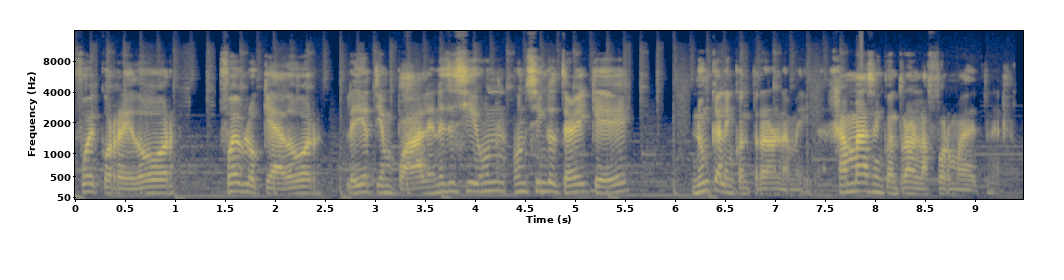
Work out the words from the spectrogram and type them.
fue corredor, fue bloqueador, le dio tiempo a Allen. Es decir, un, un Singletary que nunca le encontraron la medida. Jamás encontraron la forma de tenerlo.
